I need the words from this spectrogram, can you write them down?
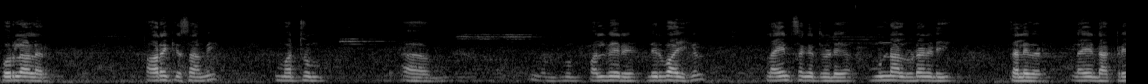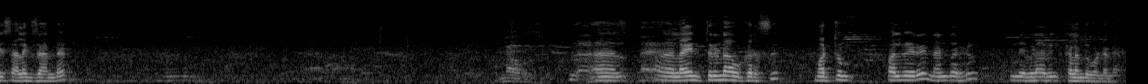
பொருளாளர் ஆரோக்கியசாமி மற்றும் பல்வேறு நிர்வாகிகள் லயன் சங்கத்தினுடைய முன்னாள் உடனடி தலைவர் lion doctor S Alexander. Lion Thirunavukkarasu மற்றும் பல்வேறு நண்பர்கள் இந்த விழாவில் கலந்து கொண்டனர்.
